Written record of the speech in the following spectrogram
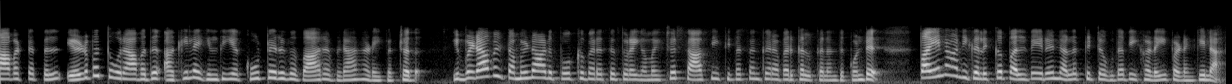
மாவட்டத்தில் எழுபத்தோராவது அகில இந்திய கூட்டுறவு வார விழா நடைபெற்றது. இவ்விழாவில் தமிழ்நாடு போக்குவரத்து துறை அமைச்சர் சாசி சிவசங்கர் அவர்கள் கலந்து கொண்டு பயனாளிகளுக்கு பல்வேறு நலத்திட்ட உதவிகளை வழங்கினார்.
